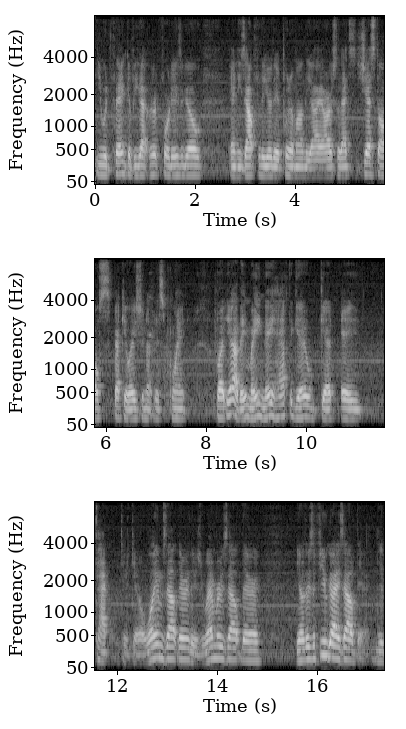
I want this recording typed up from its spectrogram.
you would think if he got hurt four days ago and he's out for the year, they'd put him on the IR. So that's just all speculation at this point. But yeah, they may they have to go get a tackle. There's Daryl Williams out there. There's Remmers out there. You know, there's a few guys out there.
